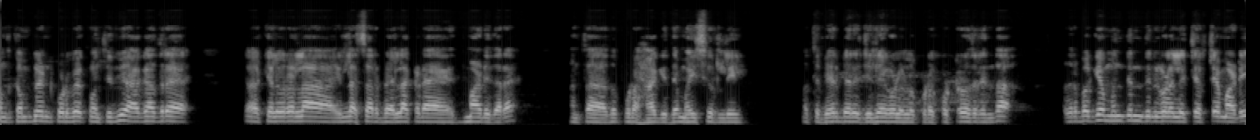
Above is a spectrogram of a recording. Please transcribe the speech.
ಒಂದು ಕಂಪ್ಲೇಂಟ್ ಕೊಡಬೇಕು ಅಂತಿದ್ವಿ. ಹಾಗಾದರೆ ಕೆಲವರೆಲ್ಲ ಇಲ್ಲ ಸರ್ ಎಲ್ಲ ಕಡೆ ಇದು ಮಾಡಿದ್ದಾರೆ ಅಂತ ಅದು ಕೂಡ ಆಗಿದೆ. ಮೈಸೂರಲ್ಲಿ ಮತ್ತು ಬೇರೆ ಬೇರೆ ಜಿಲ್ಲೆಗಳಲ್ಲೂ ಕೂಡ ಕೊಟ್ಟಿರೋದ್ರಿಂದ ಅದ್ರ ಬಗ್ಗೆ ಮುಂದಿನ ದಿನಗಳಲ್ಲಿ ಚರ್ಚೆ ಮಾಡಿ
